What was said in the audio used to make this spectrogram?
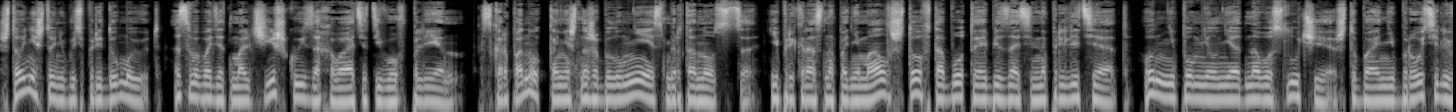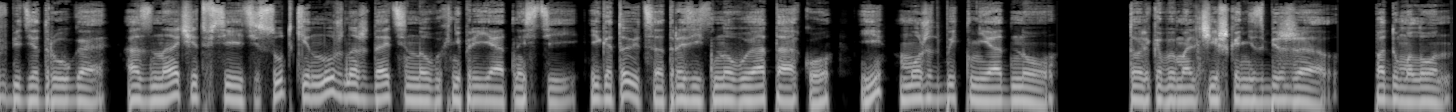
что они что-нибудь придумают, освободят мальчишку и захватят его в плен. Скорпанок, конечно же, был умнее смертоносца и прекрасно понимал, что автоботы обязательно прилетят. Он не помнил ни одного случая, чтобы они бросили в беде друга. А значит, все эти сутки нужно ждать новых неприятностей и готовиться отразить новую атаку. И, может быть, не одну. Только бы мальчишка не сбежал, подумал он.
